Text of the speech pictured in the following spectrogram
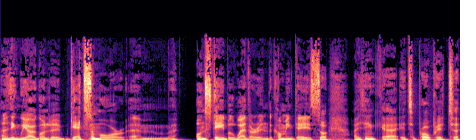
And I think we are going to get some more um, unstable weather in the coming days. So I think uh, it's appropriate to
